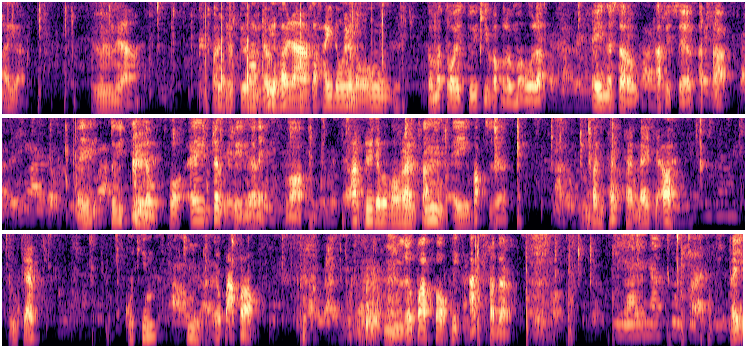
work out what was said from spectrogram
hay à. Ừ nè con điều tiêu làm đâu cái phải là cả hai đôi nó tomato hay tui chỉ vắt lâu mà ula ấy nó sao à thì sẽ à cha ấy tui chỉ lâu có ấy trâu chuyện cái này mà ăn tươi thì không à là cha ấy vắt rồi. Mình thích thật mấy cái ôi đúng kém ừ bác phọc. Ừ rồi ba phok hit áp sao được Đấy.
